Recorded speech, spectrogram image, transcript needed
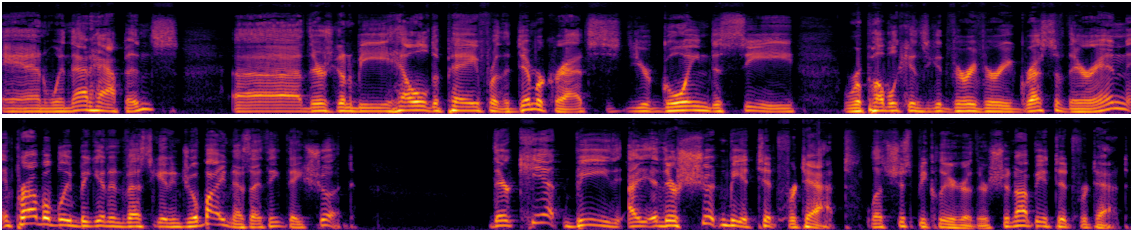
And when that happens, uh, there's going to be hell to pay for the Democrats. You're going to see Republicans get very, very aggressive there and, and probably begin investigating Joe Biden, as I think they should. There can't be, I, there shouldn't be a tit for tat. Let's just be clear here. There should not be a tit for tat.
